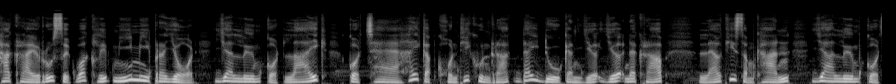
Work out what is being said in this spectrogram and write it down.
ถ้าใครรู้สึกว่าคลิปนี้มีประโยชน์ อย่าลืมกดไลค์ กดแชร์ให้กับคนที่คุณรักได้ดูกันเยอะๆนะครับ แล้วที่สำคัญอย่าลืมกด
